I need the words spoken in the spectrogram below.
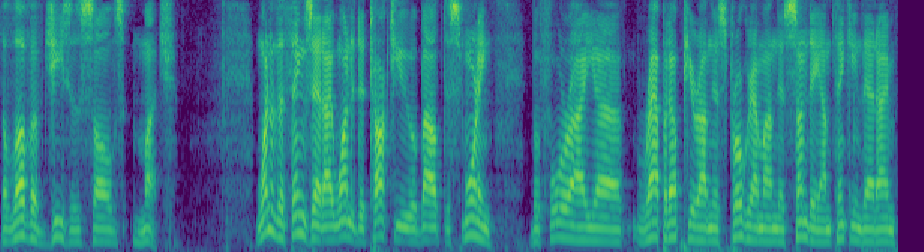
The love of Jesus solves much. One of the things that I wanted to talk to you about this morning before I uh, wrap it up here on this program on this Sunday, I'm thinking that I'm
